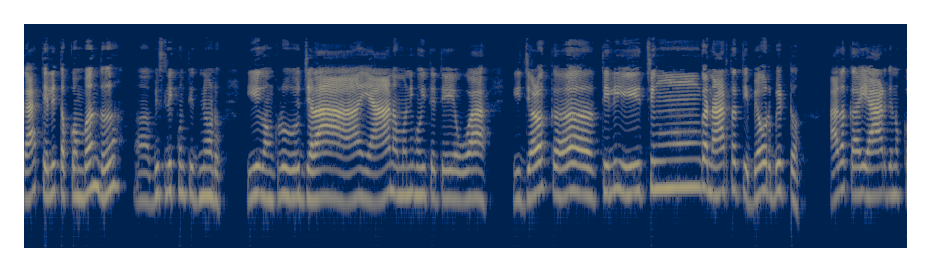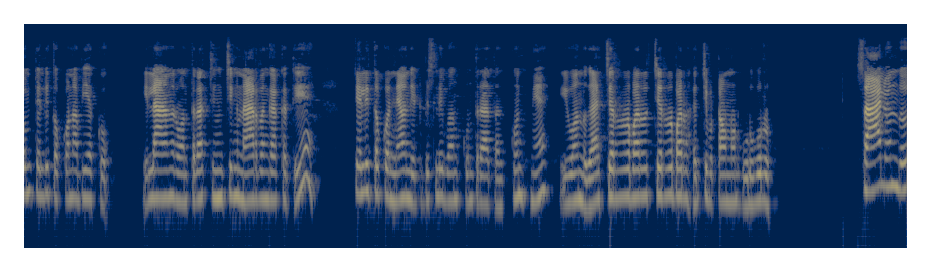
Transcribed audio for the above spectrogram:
ಗಾ ತಲೆ ತಕೊಂಡ್ಬಂದು ಬಿಸ್ಲಿಗೆ ಕುಂತಿದ್ ನೋಡು. ಈಗ ಅಂಕರು ಜಳ, ಯಾ ನಮನಿ ಹೋಯ್ತೈತಿ ಯವ್ವ. ಈ ಜಳಕ್ಕ ತಿಳಿ ಚಿಂಗ ನಾರ್ತತಿ ಬೆವ್ರು ಬಿಟ್ಟು. ಅದಕ್ಕೆ ಯಾರು ದಿನಕ್ಕೊಮ್ಮೆ ತಲೆ ತಕೊಂಡಬೇಕು ಇಲ್ಲ ಅಂದ್ರೆ ಒಂಥರ ಚಿಂಗ್ ಚಿಂಗ್ ನಾರ್ದಂಗ ಆಕತಿ. ತಲೆ ತಕೊಂಡೆ ಒಂದಿಟ್ಟು ಬಿಸಿಲಿಗೆ ಬಂದು ಕುಂತ್ರ ಅಂತ ಕುಂತ್ನೆ, ಈ ಒಂದು ಗಾ ಚಿರ್ರ ಬರ ಚಿರ್ರ ಬರ ಹಚ್ಚಿ ಬಿಟ್ಟಾವ ನೋಡು ಹುಡುಗರು. ಸಾಲೊಂದು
